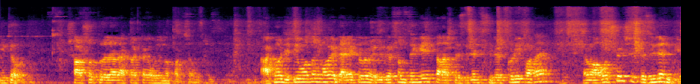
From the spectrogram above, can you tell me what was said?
দিতে হতো। ষাট সত্তর হাজার, এক লাখ টাকা পর্যন্ত খরচা হতো। এখন রীতিমতনভাবে ডাইরেক্টর অফ এডুকেশন থেকে তারা প্রেসিডেন্ট সিলেক্ট করেই পাঠায় এবং অবশ্যই সেই প্রেসিডেন্টকে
